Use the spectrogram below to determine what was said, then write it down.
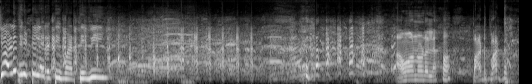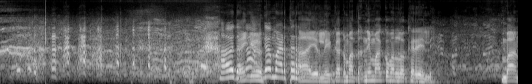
ಜೋಳದ ಹಿಟ್ಟಲ್ಲಿ ರೊಟ್ಟಿ ಮಾಡ್ತೀವಿ. ಅವ ನೋಡಲ್ಲ ಅವ ಪಾಟ್ ಪಾಟ್. ಹೌದಲ್ಲ? You. ಹಂಗ ಮಾಡ್ತಾರ. ಹಾ ಇರ್ಲಿ ಕಟ್ ಮಾತ ನಿಮ್ಮ ಅಕ್ಕ ಬಂದ್ಲು ಕರಿ ಇಲ್ಲಿ. ಬಾಣ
